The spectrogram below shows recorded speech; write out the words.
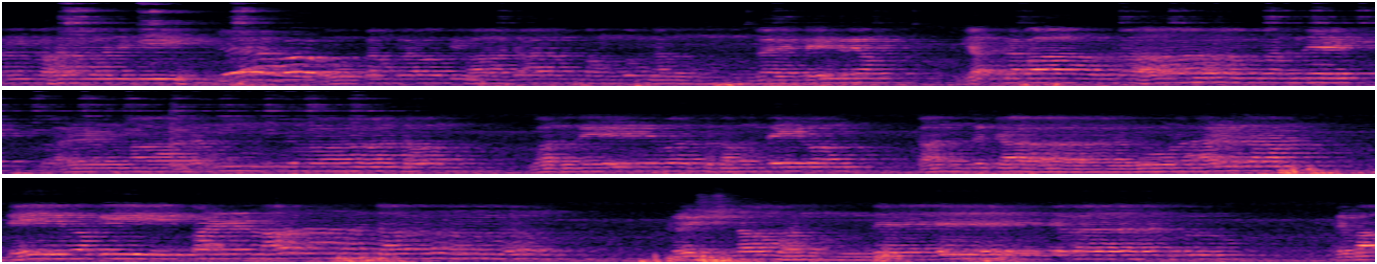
जी महाराज की लोकं करोति वाचालं पङ्गुं लङ्घयते गिरिं यत्कृपां वंदे परमानन्दमाधवं वसुदेव सुतं देवं कंसचारूणमर्दनं देवकी परमानन्दम् कृष्ण वंदे जगद्गुरु। कृपा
